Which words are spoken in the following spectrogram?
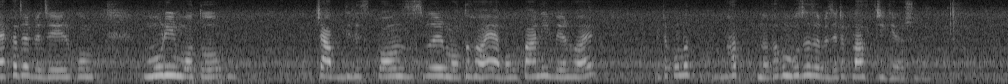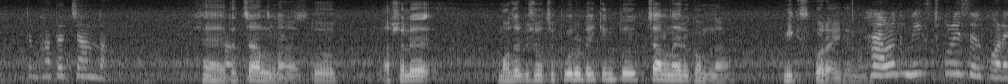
দেখা যাবে যে এরকম মুড়ির মতো চাপ দিলে স্পঞ্জের মতো হয় এবং পানি বের হয় এটা কোনো ভাত না তখন বোঝা যাবে যে এটা প্লাস্টিকের আসলে। এটা ভাতের চাল না। হ্যাঁ এটা চাল না। তো আসলে মজার বিষয় হচ্ছে পুরোটাই কিন্তু চাল না এরকম না। মিক্স করা এখানে। হ্যাঁ ওরা তো মিক্সড করেই সেল করে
